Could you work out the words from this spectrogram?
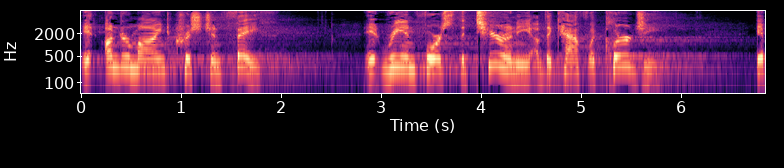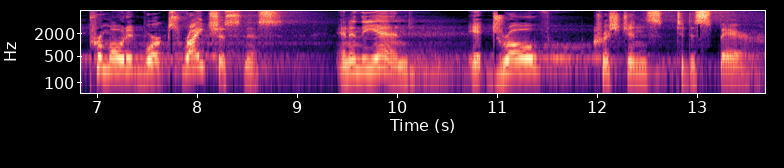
It undermined Christian faith. It reinforced the tyranny of the Catholic clergy. It promoted works righteousness. And in the end, it drove Christians to despair.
